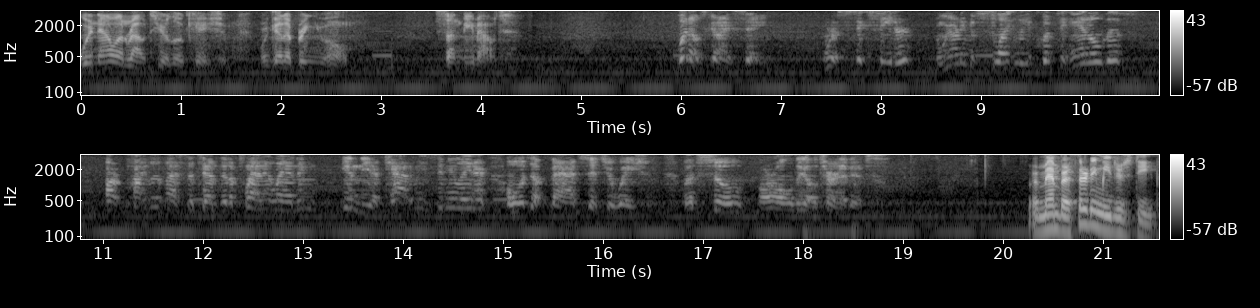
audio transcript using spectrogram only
We're now en route to your location. We're gonna bring you home. Sunbeam out. What else can I say? We're a six-seater, and we aren't even slightly equipped to handle this. Our pilot last attempted a planet landing in the Academy simulator. Oh, it's a bad situation, but so are all the alternatives. Remember, 30 meters deep.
